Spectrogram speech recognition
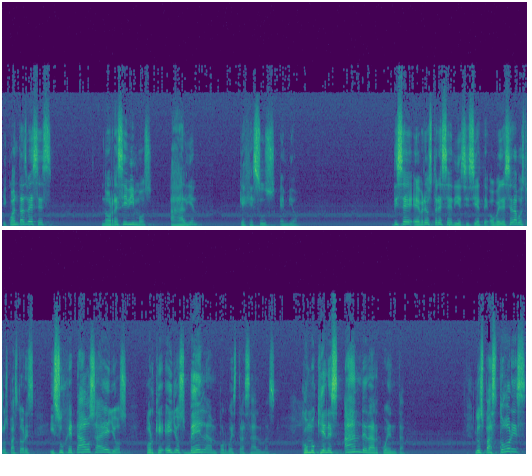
¿Y cuántas veces no recibimos a alguien que Jesús envió? Dice Hebreos 13, 17, obedeced a vuestros pastores y sujetaos a ellos, porque ellos velan por vuestras almas, como quienes han de dar cuenta. Los pastores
